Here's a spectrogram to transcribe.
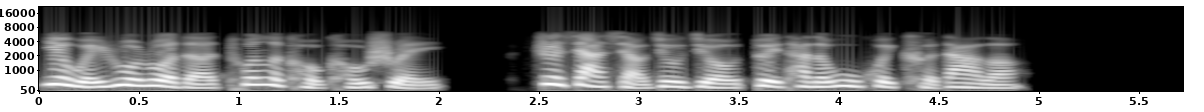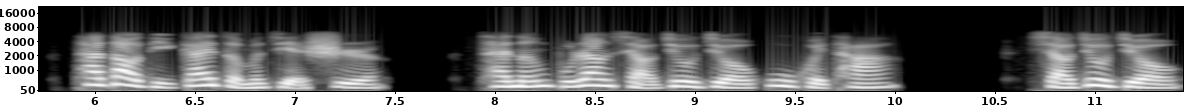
叶维弱弱的吞了口口水。这下小舅舅对他的误会可大了，他到底该怎么解释才能不让小舅舅误会他？小舅舅，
